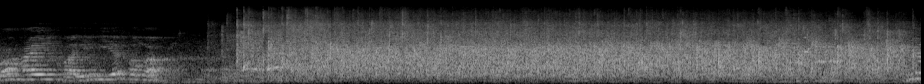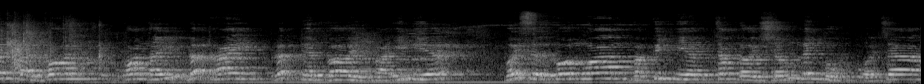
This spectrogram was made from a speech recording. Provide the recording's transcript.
có hay và ý nghĩa không ạ? Riêng phần con, con thấy rất hay, rất tuyệt vời và ý nghĩa với sự khôn ngoan và kinh nghiệm trong đời sống linh mục của cha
